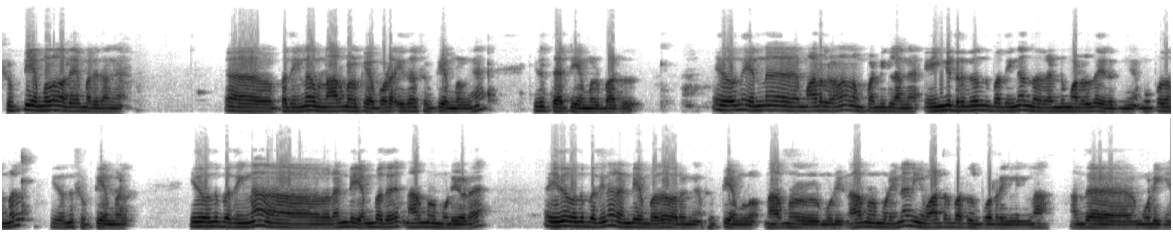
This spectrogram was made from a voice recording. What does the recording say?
ஃபிஃப்டி எம்எலும் அதே மாதிரி தாங்க பார்த்தீங்கன்னா நார்மல் கேப்போட இதுதான் ஃபிஃப்டி எம்எல்ங்க இது தேர்ட்டி எம்எல் பாட்டில் இது வந்து என்ன மாடல் வேணால் நம்ம பண்ணிக்கலாங்க. எங்கிட்ட இருக்கிறது வந்து பார்த்தீங்கன்னா அந்த ரெண்டு மாடல் தான் இருக்குங்க. முப்பது எம்எல் இது வந்து ஃபிஃப்டி எம்எல் இது வந்து பார்த்தீங்கன்னா ரெண்டு எண்பது நார்மல் முடியோட. இது வந்து பார்த்தீங்கன்னா ரெண்டு எண்பது தான் வருங்க ஃபிஃப்டி எம்எலும் நார்மல் முடி நார்மல் முடினா நீங்கள் வாட்டர் பாட்டில் போடுறீங்க இல்லைங்களா? அந்த மூடிங்க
